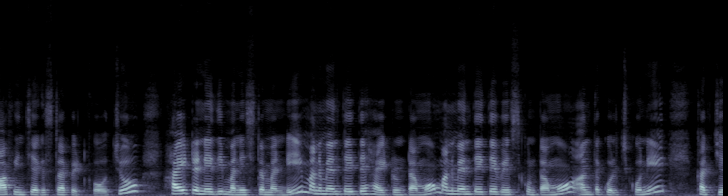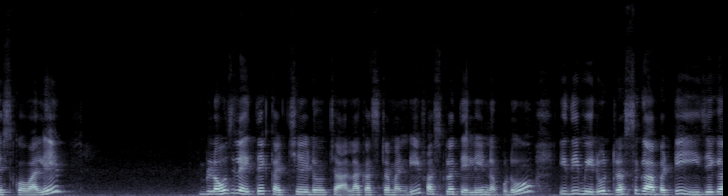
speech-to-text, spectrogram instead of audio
హాఫ్ ఇంచ్ ఎక్స్ట్రా పెట్టుకోవచ్చు. హైట్ అనేది మన ఇష్టం అండి. మనం ఎంతైతే హైట్ ఉంటామో మనం ఎంతైతే వేసుకుంటామో అంత కొలుచుకొని కట్ చేసుకోవాలి. బ్లౌజులు అయితే కట్ చేయడం చాలా కష్టం అండి. ఫస్ట్లో తెలియనప్పుడు ఇది మీరు డ్రెస్ కాబట్టి ఈజీగా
